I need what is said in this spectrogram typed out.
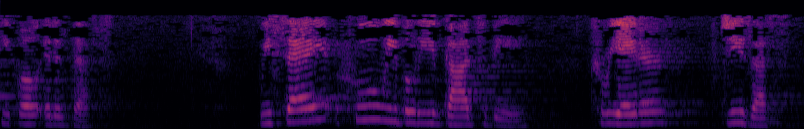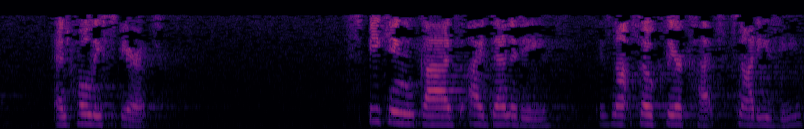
people, it is this. We say who we believe God to be Creator, Jesus, and Holy Spirit. Speaking God's identity is not so clear cut, it's not easy.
